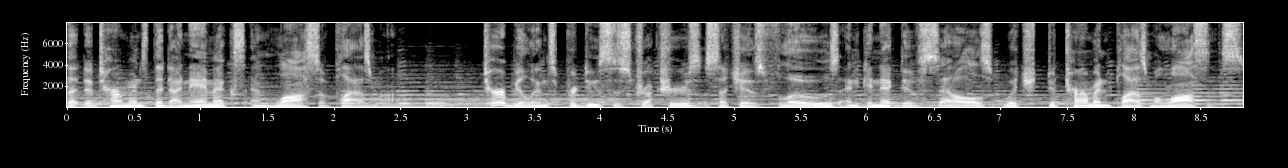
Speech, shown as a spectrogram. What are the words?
that determines the dynamics and loss of plasma. Turbulence produces structures such as flows and connective cells which determine plasma losses.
